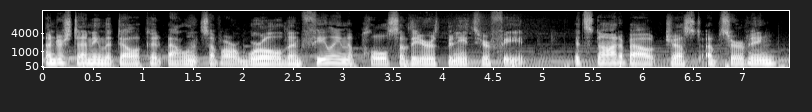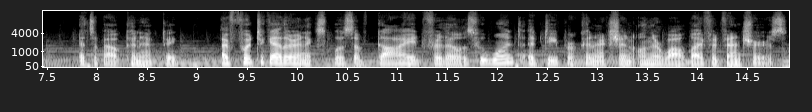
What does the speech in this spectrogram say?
understanding the delicate balance of our world and feeling the pulse of the earth beneath your feet. It's not about just observing, it's about connecting. I've put together an exclusive guide for those who want a deeper connection on their wildlife adventures.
